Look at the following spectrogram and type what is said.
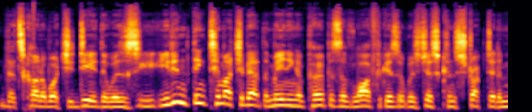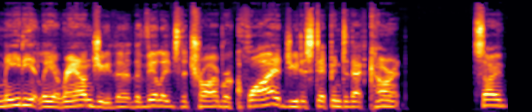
That's kind of what you did. There was you, you, didn't think too much about the meaning and purpose of life because it was just constructed immediately around you. The the village, the tribe required you to step into that current. So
